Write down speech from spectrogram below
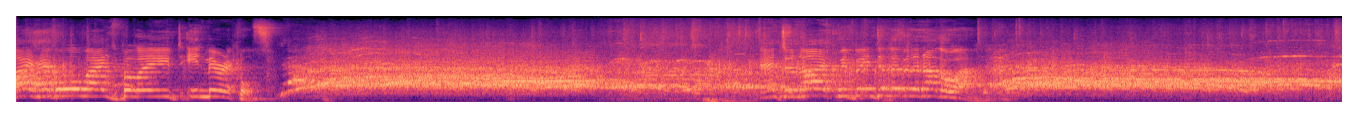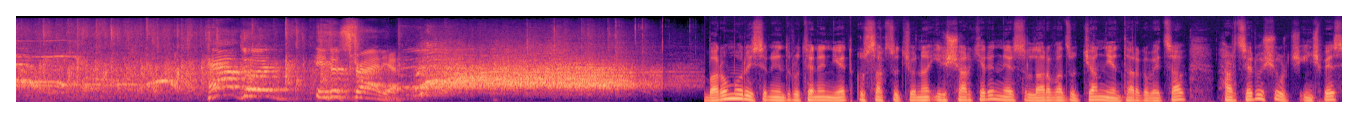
I have always believed in miracles. And we've been delivered another one. How good is Australia? Բարոն Մորիսոնի ընդրութենեն յետ կուսակցությունը իր շարքերը ներս լարվածության ենթարկվեցավ հարցերու շուրջ, ինչպես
